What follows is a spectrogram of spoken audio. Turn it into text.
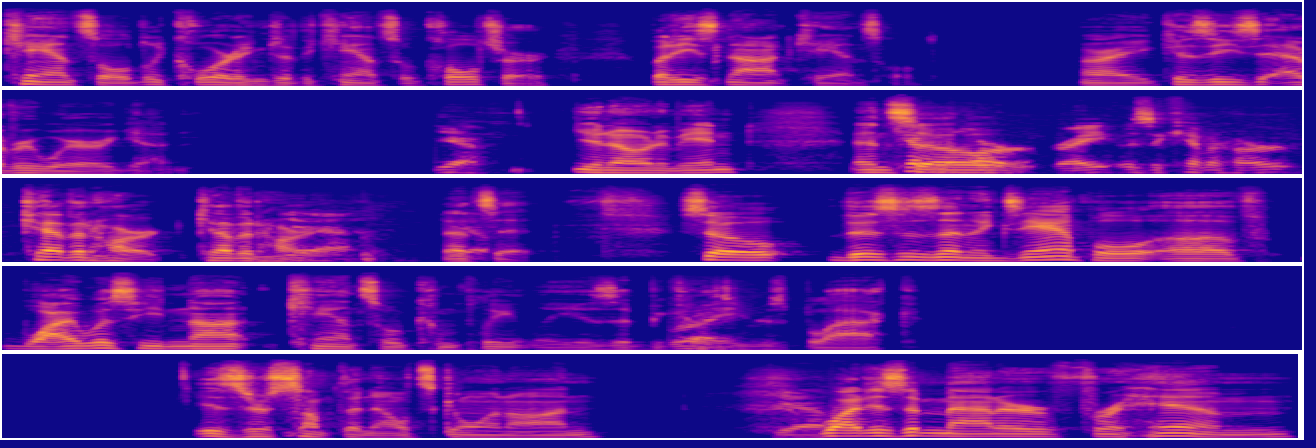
canceled according to the cancel culture, but he's not canceled. All right, because he's everywhere again. Yeah. You know what I mean? And Kevin so Hart, right? Was it Kevin Hart? Kevin Hart, Kevin Hart. Yeah. That's it. So this is an example of why was he not canceled completely? Is it because he was black? Is there something else going on? Yeah. Why does it matter for him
